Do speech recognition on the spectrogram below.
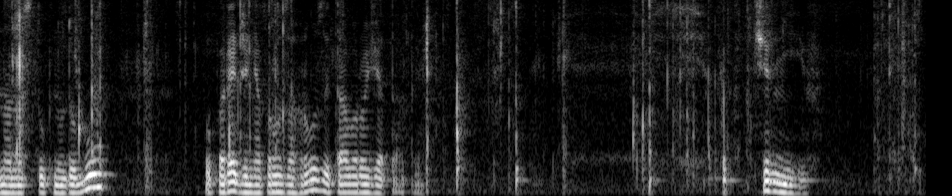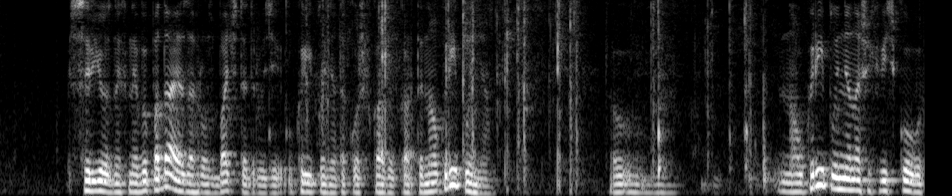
на наступну добу. Попередження про загрози та ворожі атаки. Чернігів. Серйозних не випадає загроз. Бачите, друзі, укріплення також вказують карти на укріплення. На укріплення наших військових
